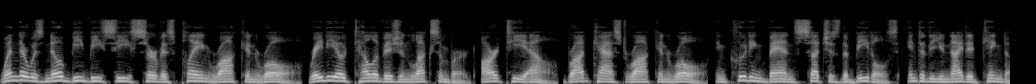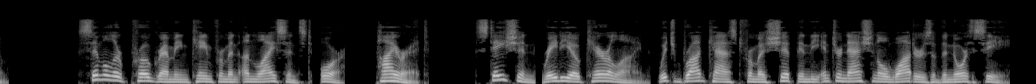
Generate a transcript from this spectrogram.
when there was no BBC service playing rock and roll, Radio Television Luxembourg (RTL) broadcast rock and roll, including bands such as the Beatles, into the United Kingdom. Similar programming came from an unlicensed or pirate station, Radio Caroline, which broadcast from a ship in the international waters of the North Sea.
